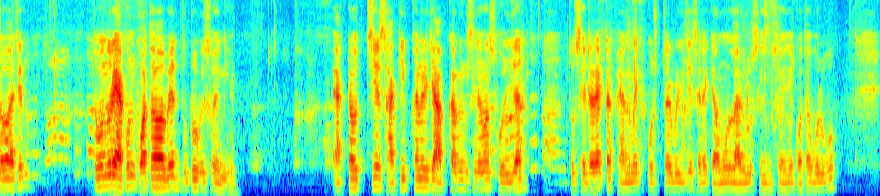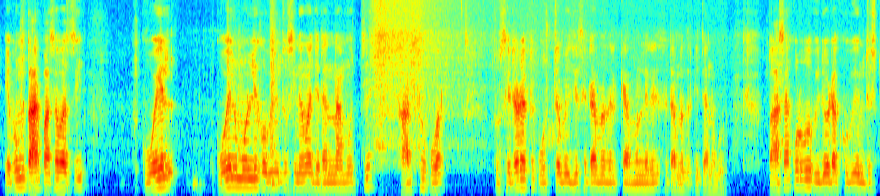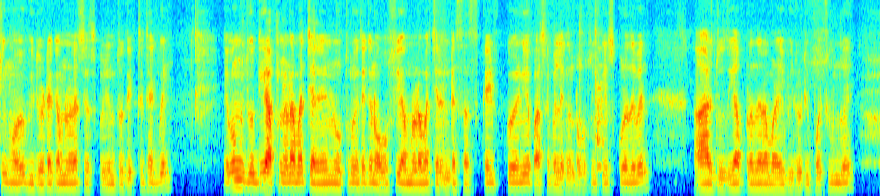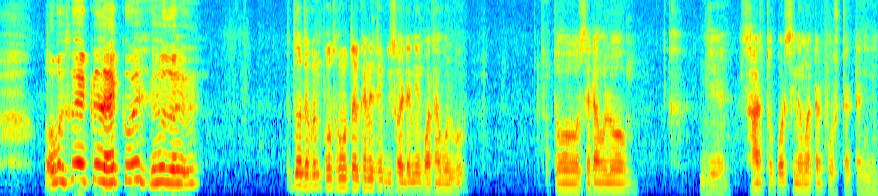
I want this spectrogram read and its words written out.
ভালো আছেন? তো বন্ধুরা, এখন কথা হবে দুটো বিষয় নিয়ে। একটা হচ্ছে সাকিব খানের যে আপকামিং সিনেমা সোলজার তো সেটার একটা ফ্যানমেড পোস্টার বেরিয়েছে, সেটা কেমন লাগল সেই বিষয় নিয়ে কথা বলব। এবং তার পাশাপাশি কোয়েল কোয়েল মল্লিক অভিনীত সিনেমা যেটার নাম হচ্ছে স্বার্থপর তো সেটারও একটা পোস্টার বেরিয়েছে, সেটা আপনাদের কেমন লেগেছে সেটা আপনাদেরকে জানাব। তো আশা করব ভিডিওটা খুবই ইন্টারেস্টিং হবে, ভিডিওটাকে আপনারা শেষ পর্যন্ত দেখতে থাকবেন। এবং যদি আপনারা আমার চ্যানেলে নতুন হয়ে থাকেন, অবশ্যই আপনারা আমার চ্যানেলটা সাবস্ক্রাইব করে নিয়ে পাশে বেল আইকনটা অবশ্যই প্রেস করে দেবেন আর যদি আপনাদের আমার এই ভিডিওটি পছন্দ হয়, অবশ্যই একটা লাইক করে। তো দেখুন, প্রথমত এখানে যে বিষয়টা নিয়ে কথা বলব, তো সেটা হলো যে স্বার্থপর সিনেমাটার পোস্টারটা নিয়ে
